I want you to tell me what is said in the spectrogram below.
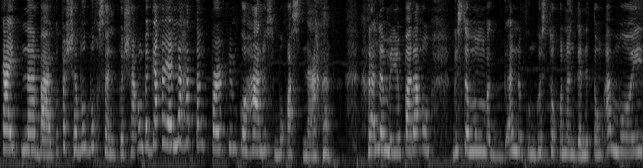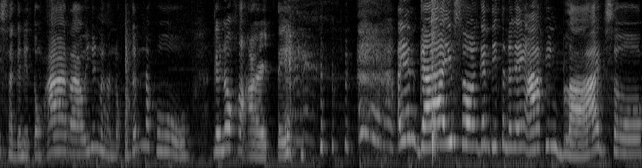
kahit na bago pa siya, bubuksan ko siya. Kung baga, kaya lahat ng perfume ko halos bukas na. Alam mo yun, para kung gusto mong mag, ano, kung gusto ko ng ganitong amoy, sa ganitong araw, yun ang ano ko, ganun ako. Ganun ako ka-arte. Ayan guys, so hanggang dito na lang yung aking vlog. So,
